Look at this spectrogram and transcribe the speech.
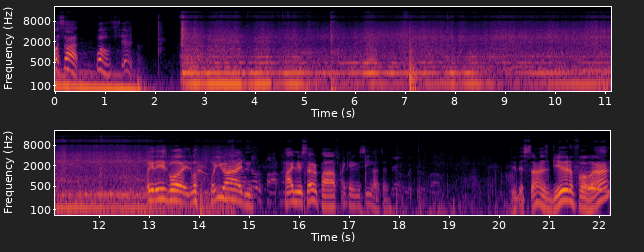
What's that? Whoa, shit. Look at these boys. What, what are you hiding? Hiding your soda pop. I can't even see nothing. Dude, this sun is beautiful, huh?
